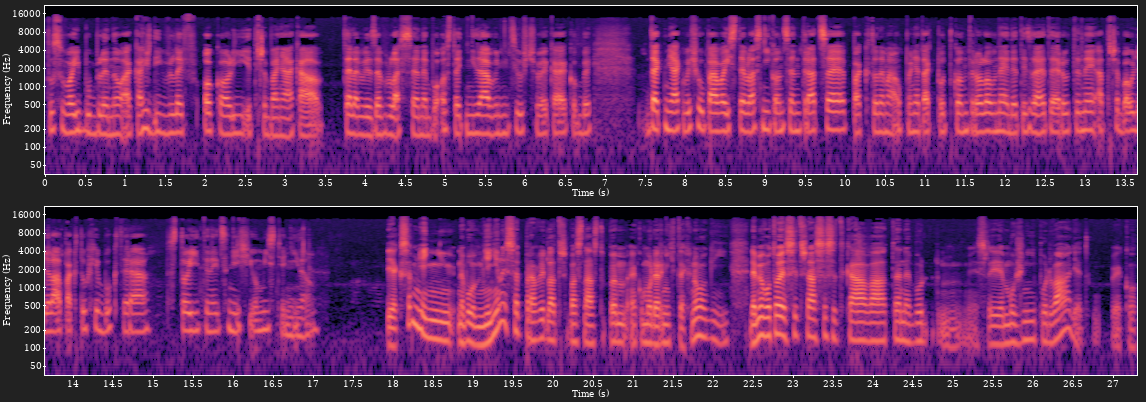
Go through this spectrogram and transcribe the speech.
tu svoji bublinu a každý vliv okolí, i třeba nějaká televize v lese nebo ostatní závodníci už člověka jakoby tak nějak vyšoupávají z té vlastní koncentrace, pak to nemá úplně tak pod kontrolou, nejde ty zajeté rutiny a třeba udělá pak tu chybu, která stojí ty nejcennější umístění. No. Jak se mění, nebo měnily se pravidla třeba s nástupem jako moderních technologií? Jde mi o to, jestli třeba se setkáváte, nebo mm, jestli je možný podvádět. Jako,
